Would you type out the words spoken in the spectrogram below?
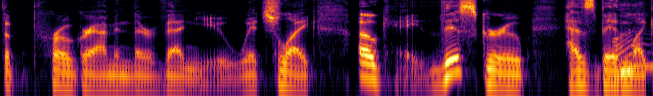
the program in their venue, which like, okay, this group has been like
